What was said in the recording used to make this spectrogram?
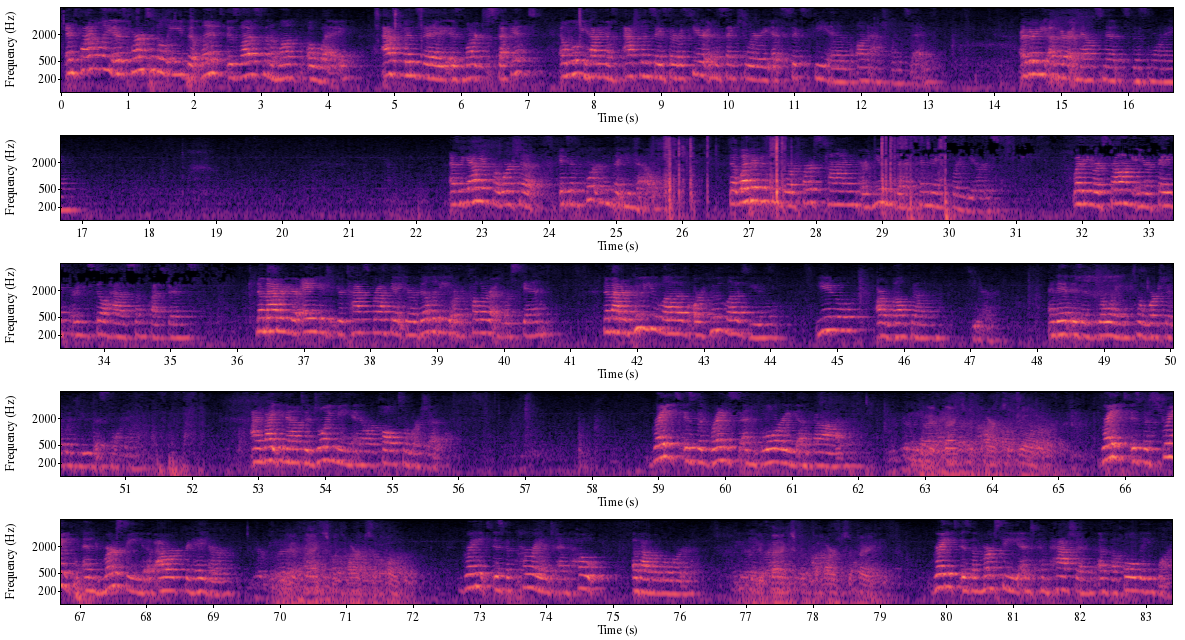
And finally, it's hard to believe that Lent is less than a month away. Ash Wednesday is March 2nd, and we will be having an Ash Wednesday service here in the sanctuary at 6 p.m. on Ash Wednesday. Are there any other announcements this morning? As we gather for worship, it's important that you know that whether this is your first time or you've been attending for years, whether you are strong in your faith or you still have some questions, no matter your age, your tax bracket, your ability, or the color of your skin, no matter who you love or who loves you, you are welcome here. And it is a joy to worship with you this morning. I invite you now to join me in our call to worship. Great is the grace and glory of God. We give thanks with hearts of joy. Great is the strength and mercy of our Creator. We give thanks with hearts of hope. Great is the courage and hope of our Lord. We give thanks with the hearts of faith. Great is the mercy and compassion of the Holy One.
